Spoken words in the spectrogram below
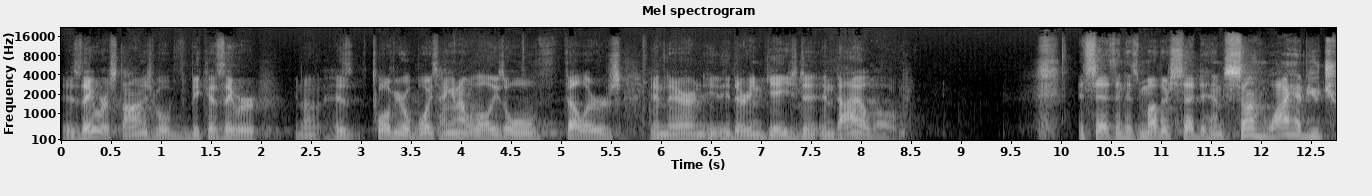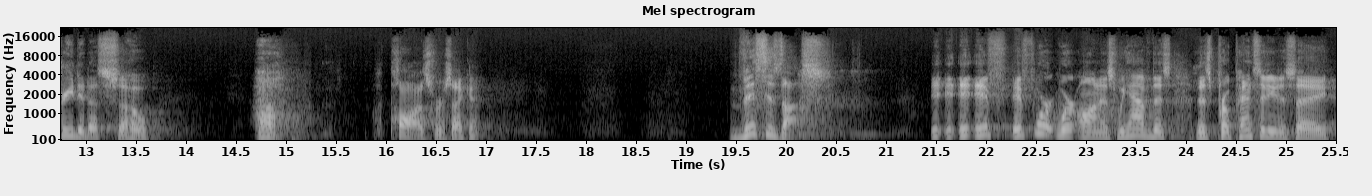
is they were astonished because they were, you know, his 12-year-old boys hanging out with all these old fellers in there, and he, they're engaged in, in dialogue. It says, and his mother said to him, Son, why have you treated us so? Oh, pause for a second. This is us. If, if we're, we're honest, we have this, this propensity to say,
